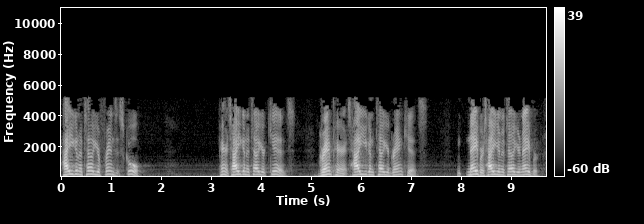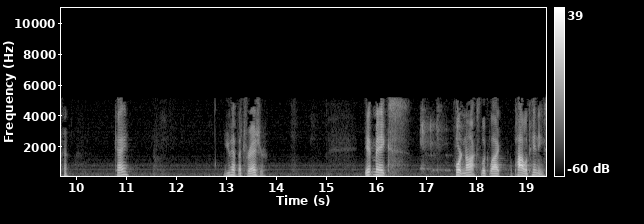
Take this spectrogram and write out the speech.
How are you going to tell your friends at school? Parents, how are you going to tell your kids? Grandparents, how are you going to tell your grandkids? Neighbors, how are you going to tell your neighbor? okay? You have a treasure. It makes Fort Knox look like a pile of pennies.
